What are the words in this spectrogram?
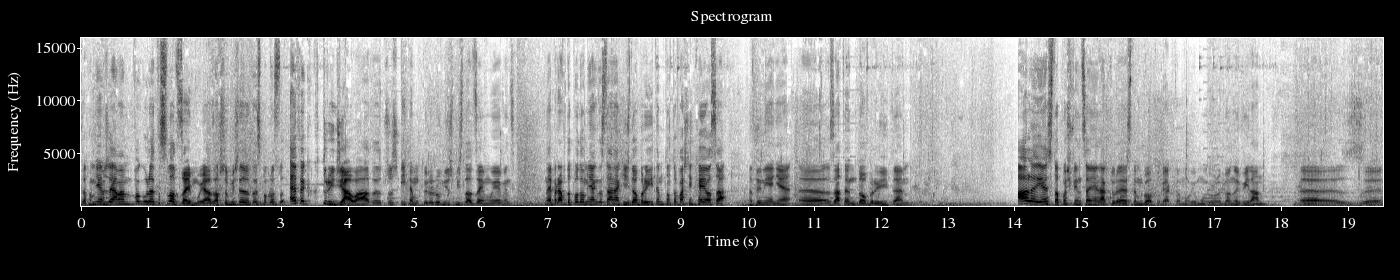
Zapomniałem, że ja mam w ogóle to slot zajmuje, a zawsze myślę, że to jest po prostu efekt, który działa. To jest przecież item, który również mi slot zajmuje, więc najprawdopodobniej jak dostanę jakiś dobry item, to to właśnie Chaosa wymienię e, za ten dobry item. Ale jest to poświęcenie, na które jestem gotów, jak to mówił mój ulubiony Wilan e, z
